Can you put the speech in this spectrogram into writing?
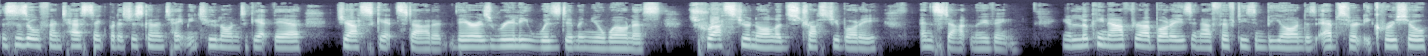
this is all fantastic, but it's just going to take me too long to get there? Just get started. There is really wisdom in your wellness. Trust your knowledge, trust your body, and start moving. You know, looking after our bodies in our 50s and beyond is absolutely crucial.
